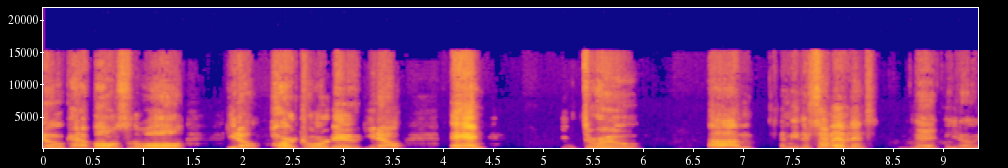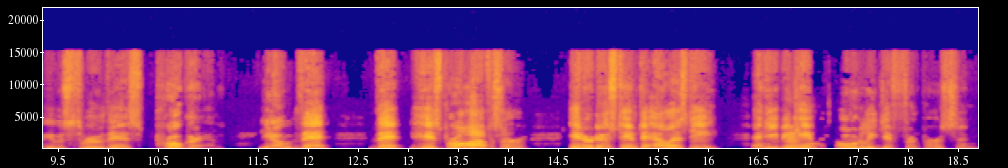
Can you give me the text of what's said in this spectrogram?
know, kind of balls to the wall, you know, hardcore dude. You know, and through, um, I mean, there's some evidence that you know it was through this program, you know, that that his parole officer introduced him to LSD, and he hmm. became hmm. a totally different person.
